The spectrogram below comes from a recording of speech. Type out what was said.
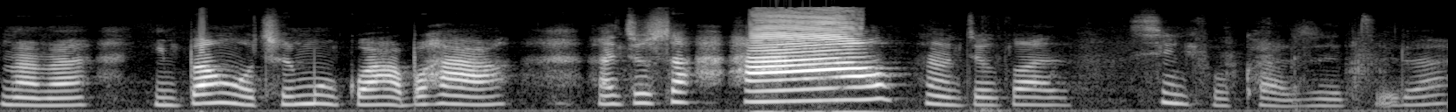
妈妈你帮我吃木瓜好不好？他就说好，那就过幸福快日子了。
